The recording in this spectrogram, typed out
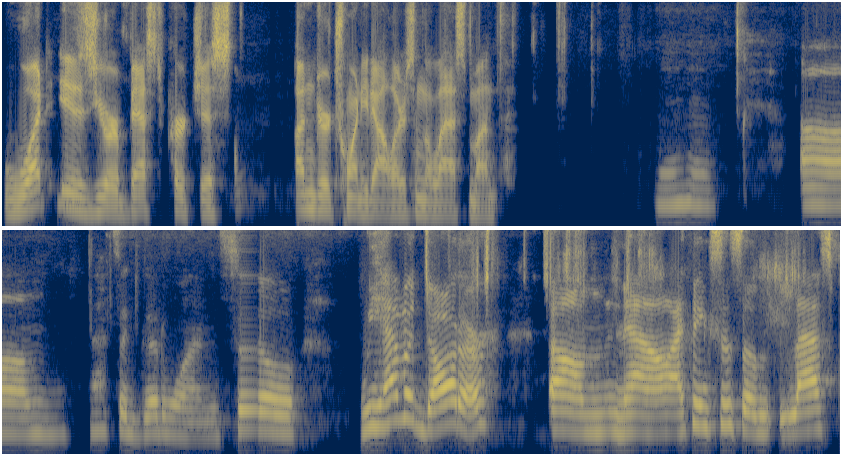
what is your best purchase under twenty dollars in the last month? Mm-hmm. Um, that's a good one. So we have a daughter um, now. I think since the last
